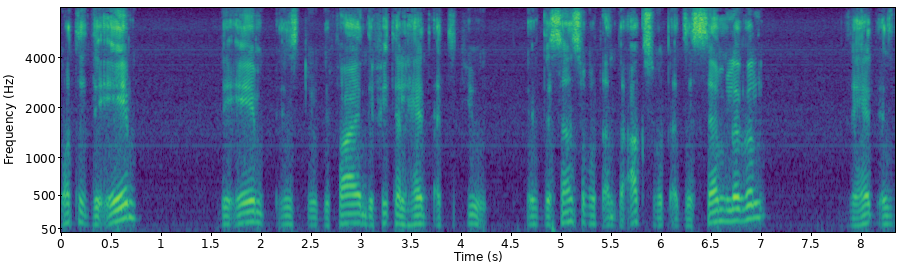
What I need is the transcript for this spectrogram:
What is the aim? The aim is to define the fetal head attitude. If the sinciput and the occiput at the same level, the head is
